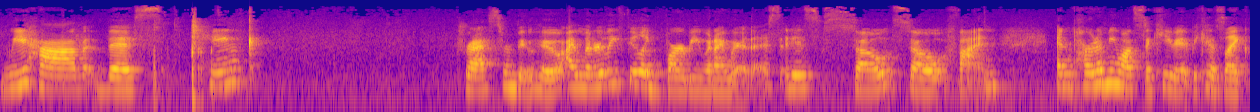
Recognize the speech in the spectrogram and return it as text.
We have this pink dress from Boohoo. I literally feel like Barbie when I wear this. It is so, so fun. And part of me wants to keep it because like,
